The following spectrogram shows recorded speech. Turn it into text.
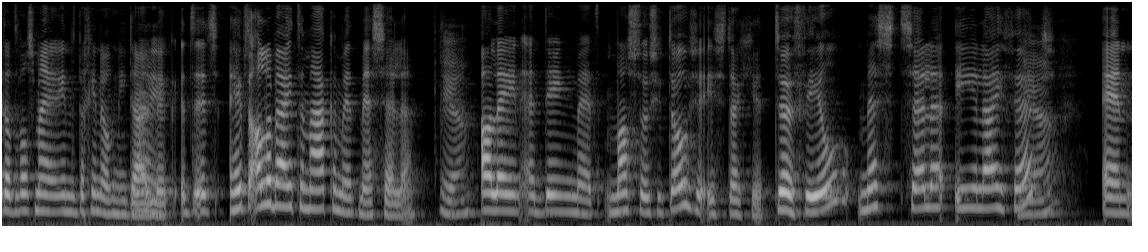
Dat was mij in het begin ook niet duidelijk. Het, het heeft allebei te maken met mestcellen. Ja. Alleen het ding met mastocytose is dat je te veel mestcellen in je lijf hebt. Ja. En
